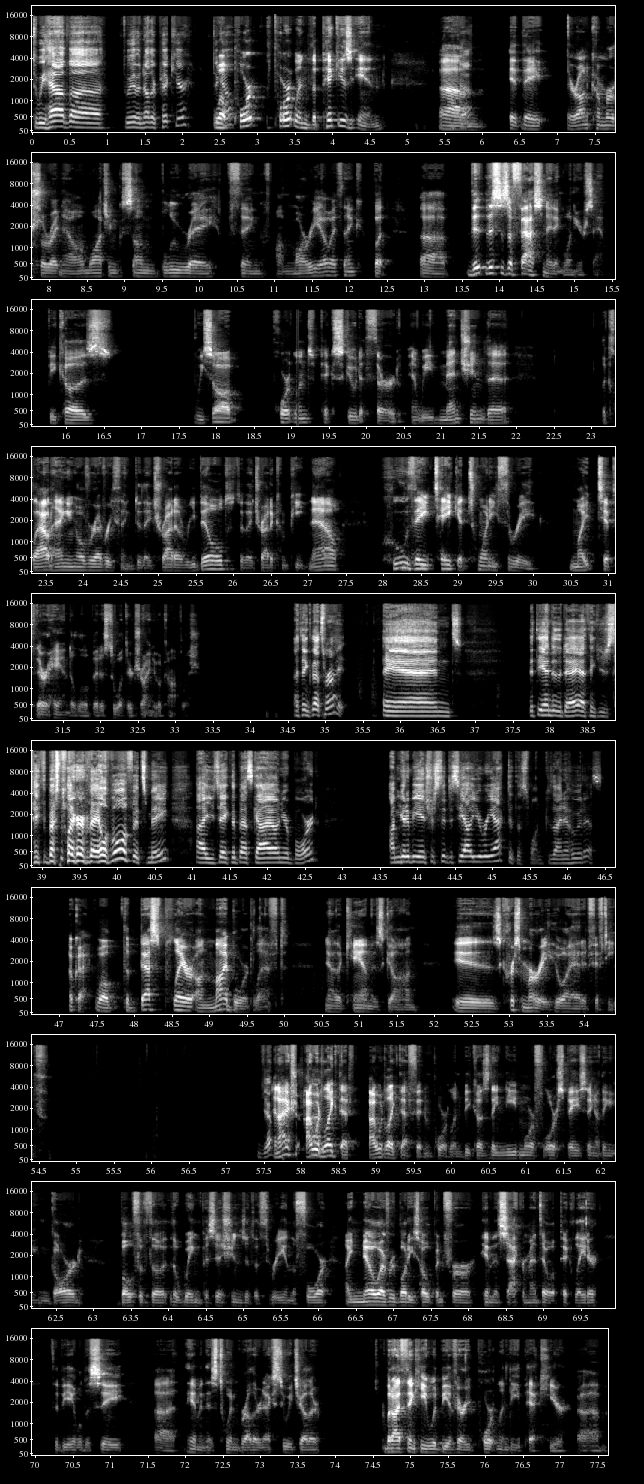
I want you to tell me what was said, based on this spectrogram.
do we have uh do we have another pick here? Well, Port Portland, the pick is in. Um, okay. it, they they're on commercial right now. I'm watching some Blu-ray thing on Mario, I think. But uh, th- this is a fascinating one here, Sam, because we saw Portland pick Scoot at third, and we mentioned the the cloud hanging over everything. Do they try to rebuild? Do they try to compete now? Who they take at 23 might tip their hand a little bit as to what they're trying to accomplish. I think that's right. And at the end of the day, I think you just take the best player available. If it's me, uh, you take the best guy on your board. I'm going to be interested to see how you react to this one because I know who it is. Okay. Well, the best player on my board left, now that Cam is gone, is Kris Murray, who I had at 15th. Yep. And I actually I would like that I would like that fit in Portland because they need more floor spacing. I think you can guard both of the the wing positions at the three and the four. I know everybody's hoping for him in Sacramento a pick later to be able to see uh, him and his twin brother next to each other. But I think he would be a very Portlandy pick here um,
